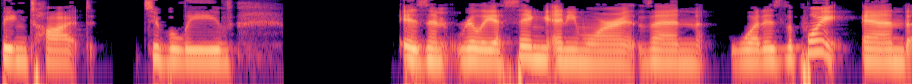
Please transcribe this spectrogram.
being taught to believe isn't really a thing anymore, then what is the point? And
